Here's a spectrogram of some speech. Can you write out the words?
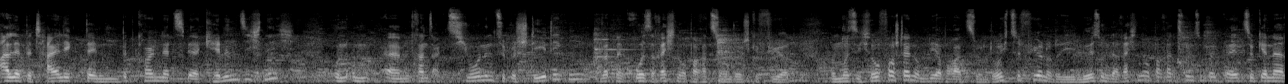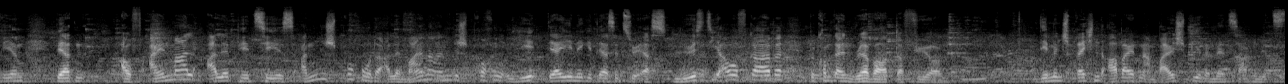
alle Beteiligten im Bitcoin-Netzwerk kennen sich nicht. Und um ähm, Transaktionen zu bestätigen, wird eine große Rechenoperation durchgeführt. Man muss sich so vorstellen, um die Operation durchzuführen oder die Lösung der Rechenoperation zu, äh, zu generieren, werden auf einmal alle PCs angesprochen oder alle Miner angesprochen. Und je, derjenige, der sie zuerst löst, die Aufgabe, bekommt einen Reward dafür. Dementsprechend arbeiten am Beispiel, wenn wir jetzt sagen, jetzt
